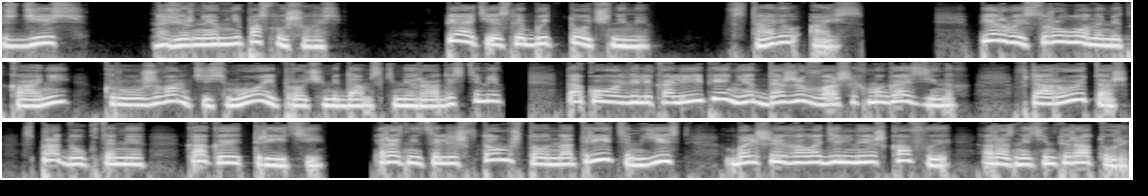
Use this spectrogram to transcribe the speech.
Здесь, наверное, мне послышалось. Пять, если быть точными, вставил Айс. Первый с рулонами тканей, кружевом, тесьмой и прочими дамскими радостями. Такого великолепия нет даже в ваших магазинах. Второй этаж с продуктами, как и третий. Разница лишь в том, что на третьем есть большие холодильные шкафы разной температуры.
